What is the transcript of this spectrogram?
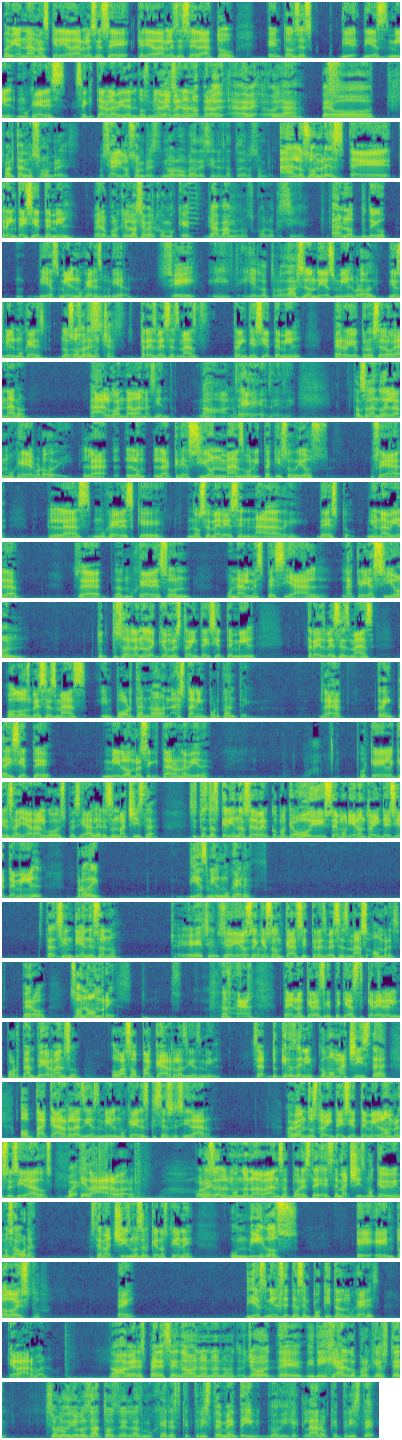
Muy bien, nada más quería darles ese, quería darles ese dato. Entonces, 10 mil mujeres se quitaron la vida en el A 2019. ver, bueno, no, pero, a ver, oiga, pero faltan los hombres. O sea, ¿y los hombres no lo va a decir el dato de los hombres? Ah, los hombres, eh, 37 mil. Pero ¿por qué lo hace ver como que ya vámonos con lo que sigue? Ah, no, pues digo, 10 mil mujeres murieron. Sí, y, y el otro dato. Son 10 mil, bro. 10 mil mujeres. Los No hombres, muchas. tres veces más, 37 mil. Pero yo creo que se lo ganaron. Algo andaban haciendo. No, no. Sí, sí, sí. Estamos hablando de la mujer, Brody. La, lo- la creación más bonita que hizo Dios. O sea, las mujeres que no se merecen nada de, de esto, ni una vida. O sea, las mujeres son un alma especial, la creación. Tú, tú estás hablando de que hombres 37 mil, tres veces más o dos veces más importan. No, no es tan importante. O sea, 37 mil hombres se quitaron la vida. ¿Por qué le quieres hallar algo especial? Eres un machista. Si tú estás queriendo hacer ver como que, uy, se murieron 37 mil, Brody, 10 mil mujeres. ¿Estás- ¿Sí entiendes o no? Sí, sí, O sea, entiendo yo sé que son casi tres veces más hombres, pero son hombres. Te no creas que te quieras creer el importante, garbanzo, o vas a opacar las 10 mil. O sea, tú quieres venir como machista, opacar las 10 mil mujeres que se suicidaron. con tus 37 mil hombres suicidados. ¡Qué bárbaro! Por eso el mundo no avanza, por este, este machismo que vivimos ahora. Este machismo es el que nos tiene hundidos eh, en todo esto. ¿Eh? ¿Diez mil se te hacen poquitas mujeres? ¡Qué bárbaro! No, a ver, espérese, no, no, no, no. Yo eh, dije algo porque usted solo dio los datos de las mujeres que tristemente, y lo dije claro, qué triste,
